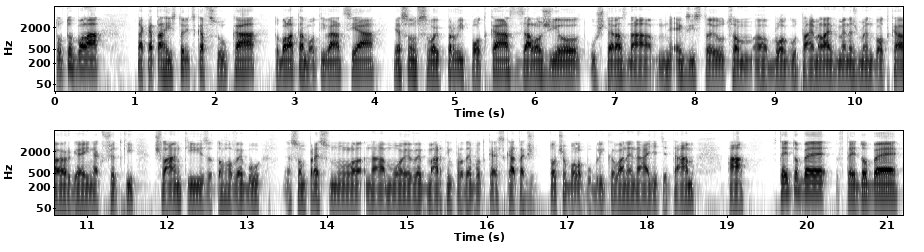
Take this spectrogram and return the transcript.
toto bola taká tá historická vsúka, to bola tá motivácia. Ja som svoj prvý podcast založil už teraz na neexistujúcom e, blogu timelifemanagement.org, inak všetky články z toho webu som presunul na môj web martinprodaj.sk, takže to, čo bolo publikované, nájdete tam. A v tej dobe, v tej dobe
